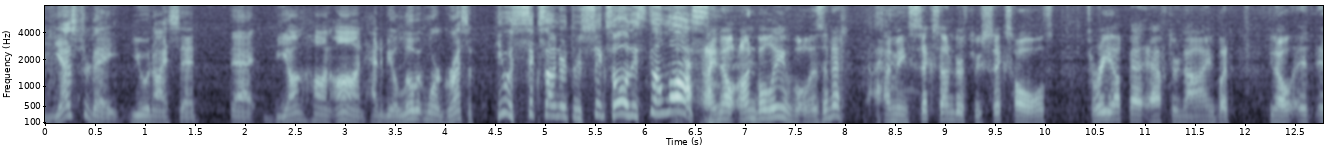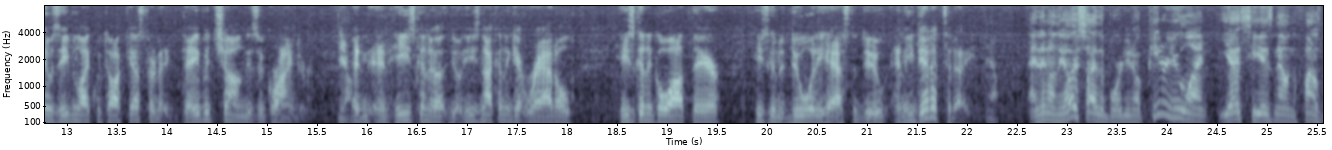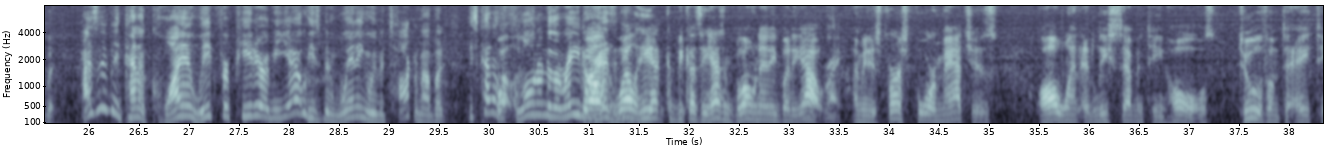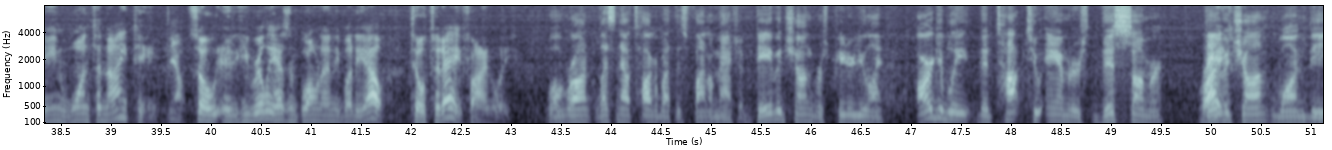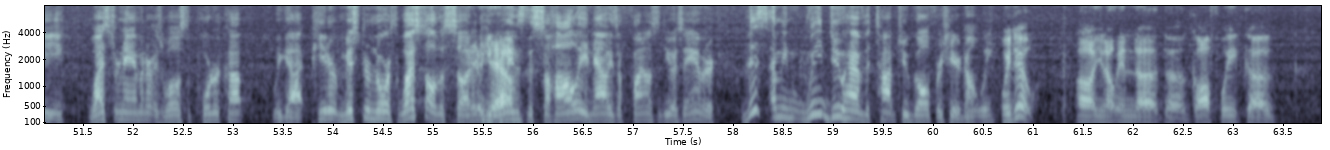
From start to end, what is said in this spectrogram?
Yesterday, you and I said that Byung Hun An had to be a little bit more aggressive. He was six under through six holes. He still lost. I know, unbelievable, isn't it? I mean, six under through six holes, three up after nine. But you know, it, it was even like we talked yesterday. David Chung is a grinder, yeah. and and he's gonna, you know, he's not gonna get rattled. He's gonna go out there He's going to do what he has to do, and he did it today. Yeah. And then on the other side of the board, you know, Peter Uihlein, yes, he is now in the finals, but hasn't it been kind of quiet week for Peter? I mean, yeah, he's been winning, we've been talking about, but he's kind of well, flown under the radar, well, hasn't well, he? Well, he because he hasn't blown anybody out. Right. I mean, his first four matches all went at least 17 holes, two of them to 18, one to 19. Yeah. So it, he really hasn't blown anybody out till today, finally. Well, Ron, let's now talk about this final matchup. David Chung versus Peter Uihlein, arguably the top two amateurs this summer. Right. David Chung won the Western Amateur as well as the Porter Cup. We got Peter, Mr. Northwest all of a sudden. He yeah. wins the Sahalee, and now he's a finalist at the U.S. Amateur. This, I mean, we do have the top two golfers here, don't we? We do. Uh, you know, in uh, the Golfweek, uh,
